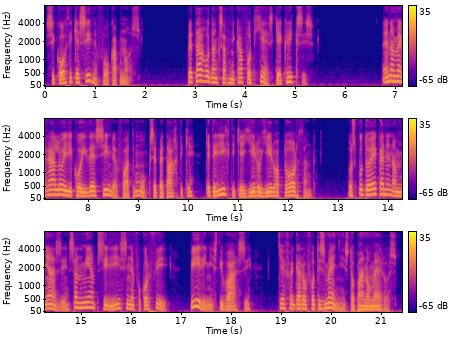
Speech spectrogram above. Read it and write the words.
Σηκώθηκε σύννεφο ο καπνός. Πετάγονταν ξαφνικά φωτιές και εκρήξεις. Ένα μεγάλο ελικοειδές σύννεφο ατμού ξεπετάχτηκε και τυλίχτηκε γύρω-γύρω από το όρθαγκ, ώσπου το έκανε να μοιάζει σαν μία ψηλή συννεφοκορφή, πύρινη στη βάση και φεγγαροφωτισμένη στο πάνω μέρος.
